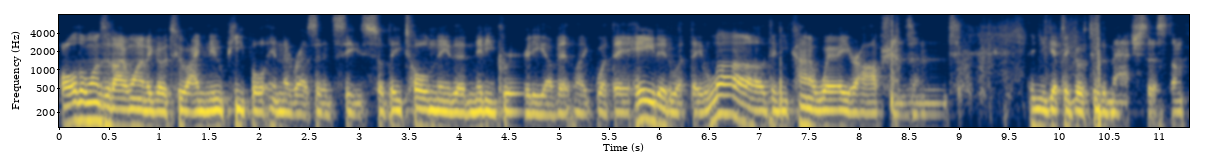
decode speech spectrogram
all the ones that I wanted to go to, I knew people in the residencies. So they told me the nitty gritty of it, like what they hated, what they loved, and you kind of weigh your options and then you get to go through the match system.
